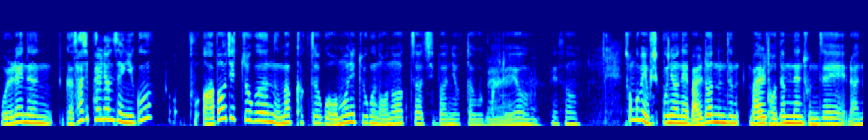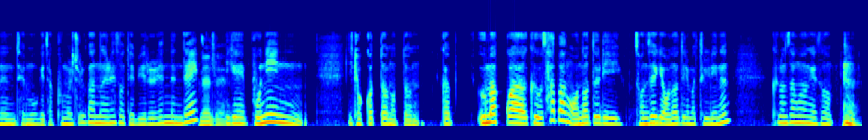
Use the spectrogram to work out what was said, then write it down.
원래는 그러니까 48년생이고 아버지 쪽은 음악학자고 어머니 쪽은 언어학자 집안이었다고 네. 그래요. 그래서 1969년에 말 더듬는, 말 더듬는 존재라는 제목의 작품을 출간을 해서 데뷔를 했는데 네, 네. 이게 본인이 겪었던 어떤 그러니까 음악과 그 사방 언어들이 전 세계 음. 언어들이 막 들리는 그런 상황에서 네.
